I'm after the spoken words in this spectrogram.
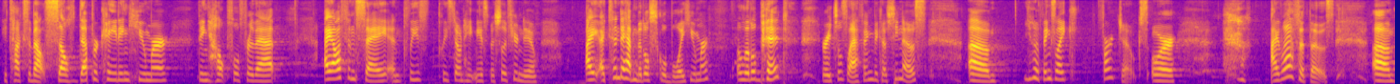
He talks about self deprecating humor, being helpful for that. I often say, and please, please don't hate me, especially if you're new, I, I tend to have middle school boy humor a little bit. Rachel's laughing because she knows. Um, you know, things like fart jokes, or I laugh at those. Um,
